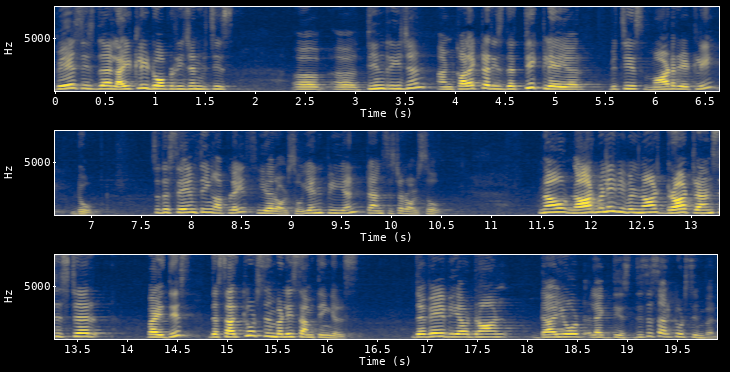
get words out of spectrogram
base is the lightly doped region which is uh, uh, thin region and collector is the thick layer which is moderately doped. So, the same thing applies here also NPN transistor also. Now, normally we will not draw transistor by this, the circuit symbol is something else. The way we have drawn diode like this, this is circuit symbol.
